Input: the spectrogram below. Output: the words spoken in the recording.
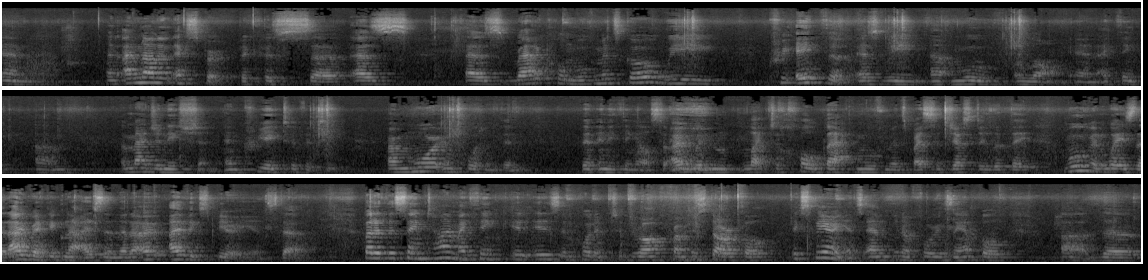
and and I'm not an expert because uh, as as radical movements go, we create them as we uh, move along, and I think um, imagination and creativity are more important than than anything else. So I wouldn't like to hold back movements by suggesting that they move in ways that I recognize and that I, have experienced. Uh, but at the same time, I think it is important to draw from historical experience. And, you know, for example, uh, the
